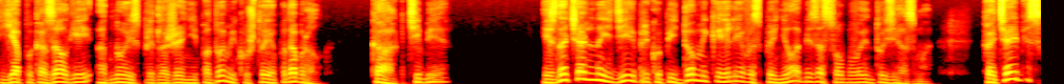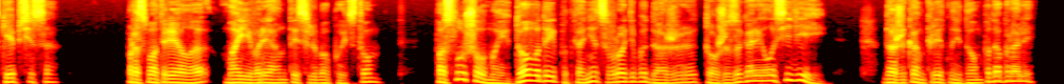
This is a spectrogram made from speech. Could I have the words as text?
я показал ей одно из предложений по домику, что я подобрал. «Как тебе?» Изначально идею прикупить домик Элия восприняла без особого энтузиазма, хотя и без скепсиса. Просмотрела мои варианты с любопытством, послушала мои доводы и под конец вроде бы даже тоже загорелась идеей. Даже конкретный дом подобрали,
